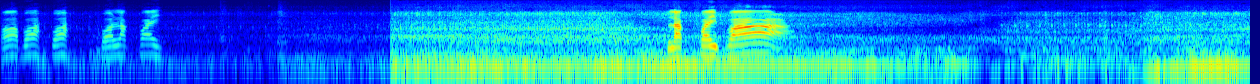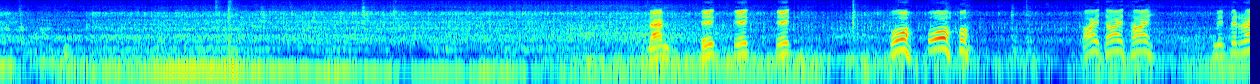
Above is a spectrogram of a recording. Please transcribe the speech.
พอพอพอพอลักไฟหลักไฟฟ้า ดันเอกเอกเอกโอ้โอ้ถอยถอยถอยไม่เป็นไร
